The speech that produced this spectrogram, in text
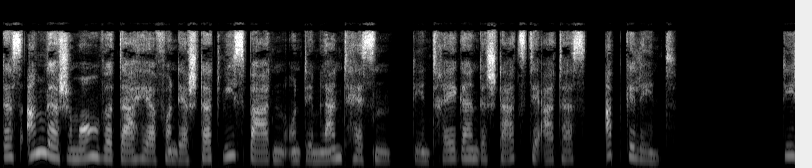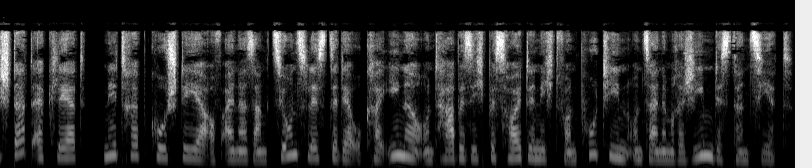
Das Engagement wird daher von der Stadt Wiesbaden und dem Land Hessen, den Trägern des Staatstheaters, abgelehnt. Die Stadt erklärt, Netrebko stehe auf einer Sanktionsliste der Ukraine und habe sich bis heute nicht von Putin und seinem Regime distanziert.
